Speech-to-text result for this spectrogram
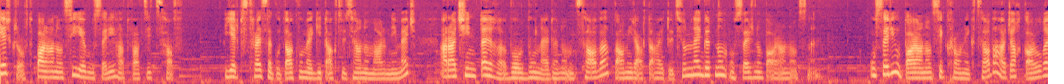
Երկրորդ՝ պարանոցի եւ ուսերի հատվածի ցավ։ Երբ սթրեսը կուտակվում է գիտակցության ու մարմնի մեջ, Առաջին տեղը, որ բուն է դնում ցավը կամ իր արտահայտությունն է գտնում ուսերն ու պարանոցն են։ Ուսերի ու պարանոցի քրոնիկ ցավը հաճախ կարող է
